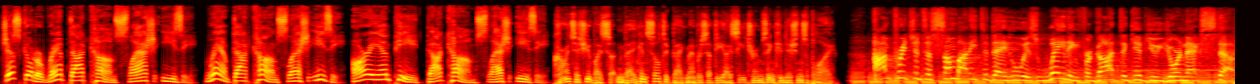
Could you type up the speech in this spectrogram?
Just go to ramp.com slash easy. Ramp.com slash easy. R-A-M-P.com slash easy. Cards issued by Sutton Bank and Celtic Bank members FDIC terms and conditions apply. I'm preaching to somebody today who is waiting for God to give you your next step.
